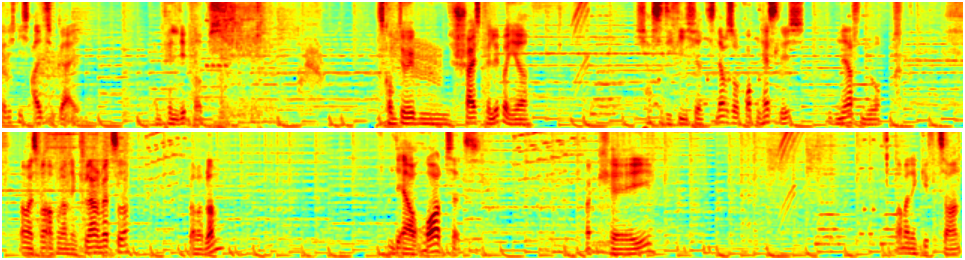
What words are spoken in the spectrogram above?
fände ich nicht allzu geil. Ein Pelipops. Jetzt kommt eben scheiß Pelipper hier. Ich hasse die Viecher. Die sind einfach so grottenhässlich. Und nerven nur. Machen wir jetzt von Anfang an den klaren Wetzer. Blablabla. Und er hortet. Okay. Machen wir den Giftzahn.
